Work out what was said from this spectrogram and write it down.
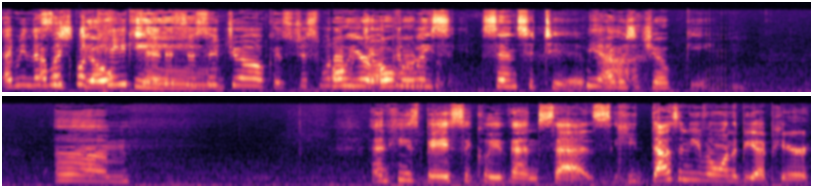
I mean, that's was like what Kate did. It's just a joke. It's just what Oh, whatever. you're joking overly with- sensitive. I was joking. Um, And he's basically then says he doesn't even want to be up here.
